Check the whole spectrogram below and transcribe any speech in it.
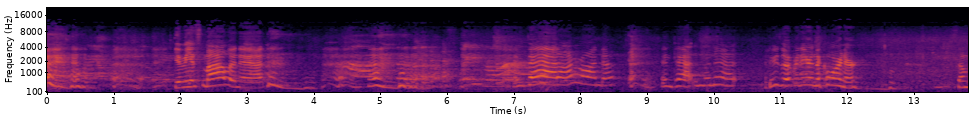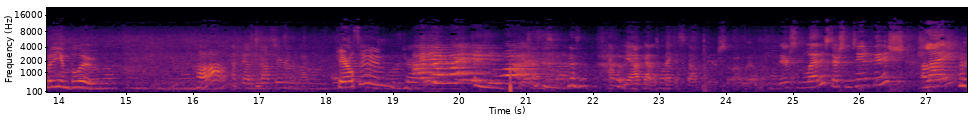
Give me a smile, Lynette. and Pat, hi Rhonda. And Pat and Lynette. Who's over there in the corner? Somebody in blue. Huh? I've got to stop there. Carol Sue. Yeah, I've got to make a stop there, so I will. There's some lettuce, there's some tuna fish. Elaine?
